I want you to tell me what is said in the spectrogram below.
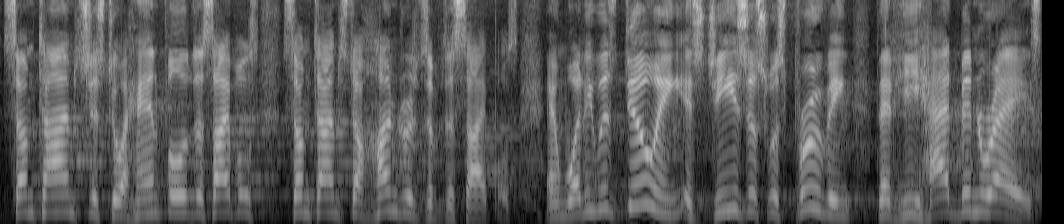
Sometimes just to a handful of disciples, sometimes to hundreds of disciples. And what he was doing is Jesus was proving that he had been raised,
